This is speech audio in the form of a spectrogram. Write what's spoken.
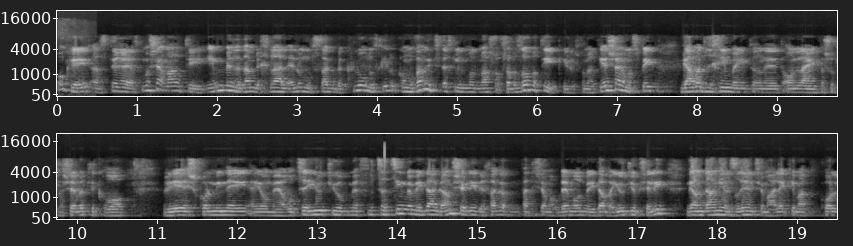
אוקיי, okay, אז תראה, אז כמו שאמרתי, אם בן אדם בכלל אין לו מושג בכלום, אז כאילו, כמובן הוא יצטרך ללמוד משהו. עכשיו, עזוב אותי, כאילו, זאת אומרת, יש היום מספיק גם מדריכים באינטרנט, אונליין, פשוט לשבת לקרוא. ויש כל מיני היום ערוצי יוטיוב מפוצצים במידע, גם שלי, דרך אגב, נתתי שם הרבה מאוד מידע ביוטיוב שלי, גם דניאל זרין שמעלה כמעט כל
